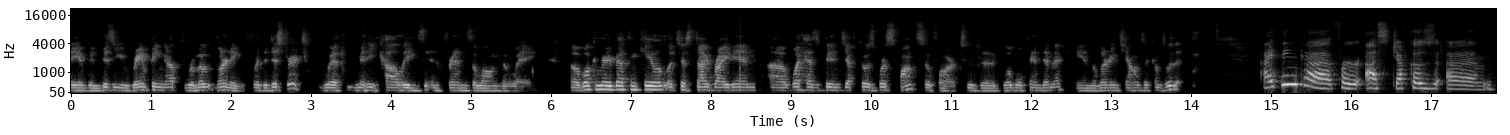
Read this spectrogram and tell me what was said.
They have been busy ramping up remote learning for the district with many colleagues and friends along the way. Uh, welcome, Mary Beth and Kayla. Let's just dive right in. Uh, what has been Jeffco's response so far to the global pandemic and the learning challenge that comes with it? I think uh, for us, Jeffco's um,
